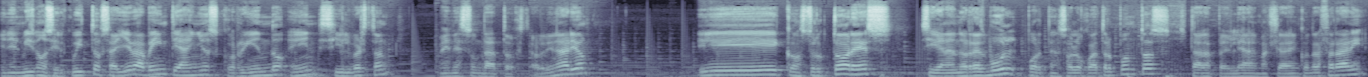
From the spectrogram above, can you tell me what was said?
en el mismo circuito, o sea, lleva 20 años corriendo en Silverstone. Es un dato extraordinario. Y constructores, sigue ganando Red Bull por tan solo 4 puntos. Está la pelea de McLaren contra Ferrari.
